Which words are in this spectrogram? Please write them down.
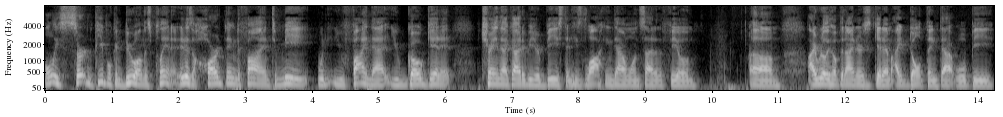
only certain people can do on this planet. It is a hard thing to find. To me, when you find that, you go get it, train that guy to be your beast, and he's locking down one side of the field. Um, I really hope the Niners get him. I don't think that will be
